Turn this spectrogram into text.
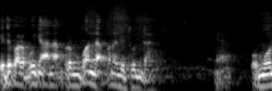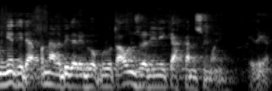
itu kalau punya anak perempuan tidak pernah ditunda. Ya, umurnya tidak pernah lebih dari 20 tahun sudah dinikahkan semuanya. Gitu kan.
